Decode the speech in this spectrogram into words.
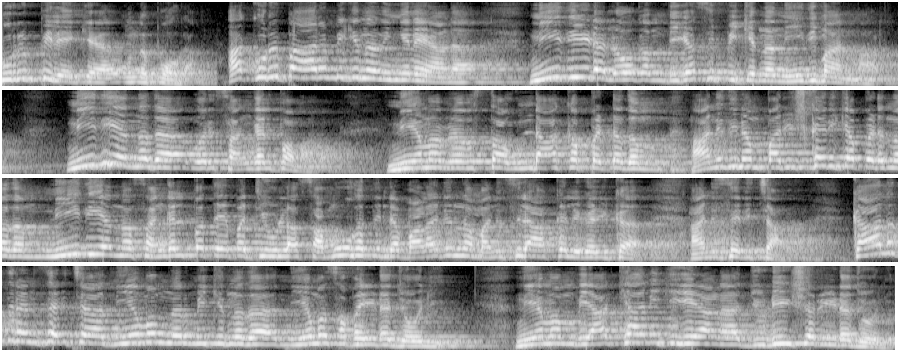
കുറിപ്പിലേക്ക് ഒന്ന് പോകാം. ആ കുറിപ്പ് ആരംഭിക്കുന്നത് ഇങ്ങനെയാണ്. നീതിയുടെ ലോകം വികസിപ്പിക്കുന്ന നീതിമാന്മാർ. നീതി എന്നത് ഒരു സങ്കല്പമാണ്. നിയമവ്യവസ്ഥ ഉണ്ടാക്കപ്പെട്ടതും അനുദിനം പരിഷ്കരിക്കപ്പെടുന്നതും നീതി എന്ന സങ്കല്പത്തെ പറ്റിയുള്ള സമൂഹത്തിന്റെ വളരുന്ന മനസ്സിലാക്കലുകൾക്ക് അനുസരിച്ചാണ് കാലത്തിനനുസരിച്ച് നിയമം നിർമ്മിക്കുന്നത് നിയമസഭയുടെ ജോലി. നിയമം വ്യാഖ്യാനിക്കുകയാണ് ജുഡീഷ്യറിയുടെ ജോലി.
